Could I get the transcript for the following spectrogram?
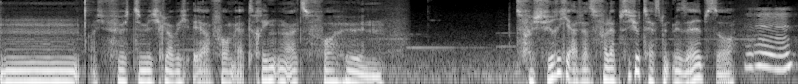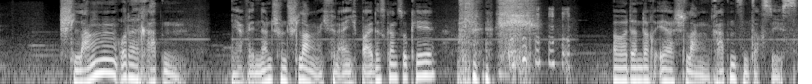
Hm, ich fürchte mich, glaube ich, eher vorm Ertrinken als vor Höhen. Das ist voll schwierig, Alter. Das ist voll der Psychotest mit mir selbst so. Mhm. Schlangen oder Ratten? Ja, wenn dann schon Schlangen. Ich finde eigentlich beides ganz okay. Aber dann doch eher Schlangen. Ratten sind doch süß.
